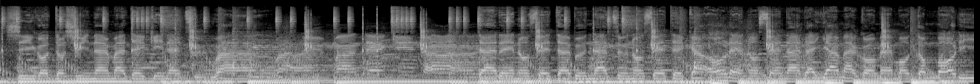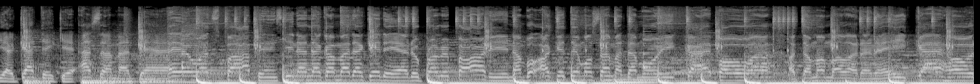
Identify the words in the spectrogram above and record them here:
ー。仕事しないまできないツアー。誰た分夏のせてか俺のせなら山ごめもっと盛り上がってけ朝まで。Hey what's poppin' 好きな仲間だけでやる private party なんぼ開けてもさまたもう一回ポワー頭回らない一回ホー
